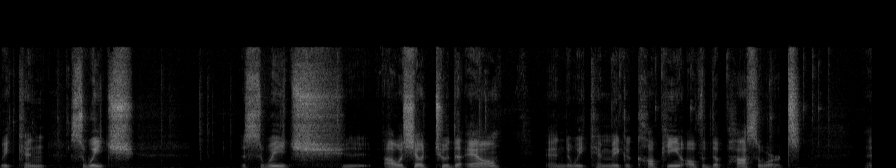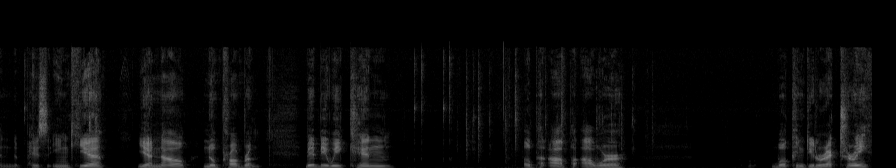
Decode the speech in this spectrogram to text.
We can switch switch our shell to the L and we can make a copy of the password and paste in here. Yeah, now no problem. Maybe we can open up our working directory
